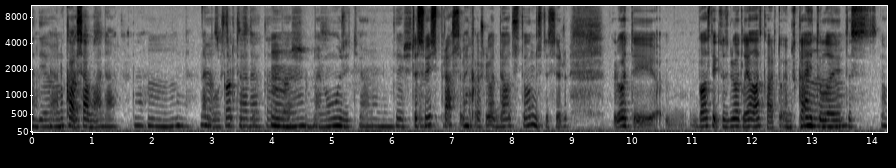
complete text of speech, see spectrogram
tad jau, jā nu, kā savādāk. Nu, mm. Nebūs tāda mm. vai mūziķa. Jā, nu, nu. Tieši tas tā. viss prasa vienkārši ļoti daudz stundas. Tas ir ļoti balstīts uz ļoti lielu atkārtojumu skaitu, mm. lai tas nu,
